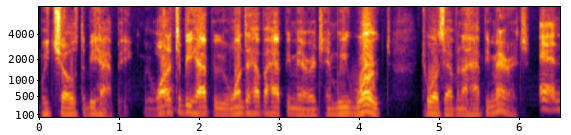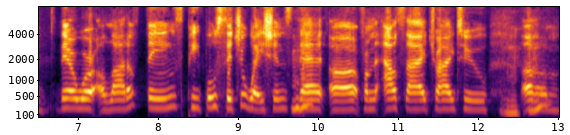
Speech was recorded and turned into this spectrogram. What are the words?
we chose to be happy. We wanted to be happy. We wanted to have a happy marriage, and we worked towards having a happy marriage. And there were a lot of things, people, situations Mm-hmm. that uh, from the outside tried to, um,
